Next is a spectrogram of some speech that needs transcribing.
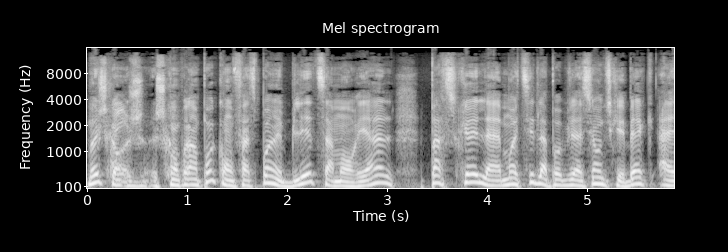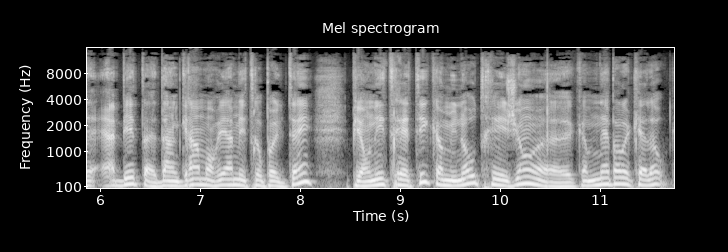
moi, je, je, comprends pas qu'on fasse pas un blitz à Montréal parce que la moitié de la population du Québec habite dans le Grand Montréal métropolitain, puis on est traité comme une autre région, euh, comme n'importe quelle autre.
